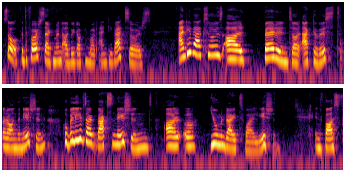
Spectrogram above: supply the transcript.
So, for the first segment, I'll be talking about anti vaxxers. Anti vaxxers are parents or activists around the nation who believe that vaccinations are a human rights violation. In the past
